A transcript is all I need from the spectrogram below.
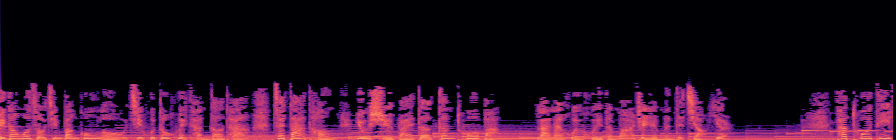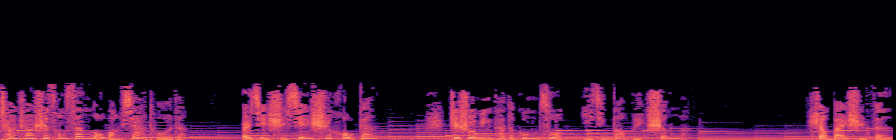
每当我走进办公楼，几乎都会看到他在大堂用雪白的干拖把来来回回的抹着人们的脚印儿。他拖地常常是从三楼往下拖的，而且是先湿后干，这说明他的工作已经到尾声了。上班时分，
